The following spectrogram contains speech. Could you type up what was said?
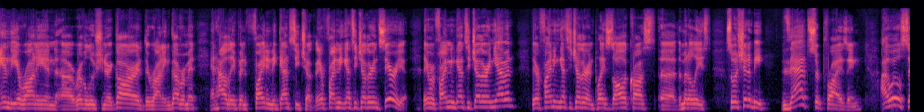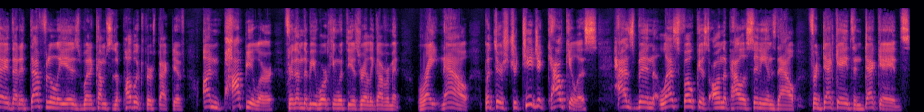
and the Iranian uh, Revolutionary Guard, the Iranian government, and how they've been fighting against each other. They were fighting against each other in Syria. They were fighting against each other in Yemen. They were fighting against each other in places all across uh, the Middle East. So it shouldn't be that surprising. I will say that it definitely is, when it comes to the public perspective, unpopular for them to be working with the Israeli government right now. But their strategic calculus has been less focused on the Palestinians now for decades and decades.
